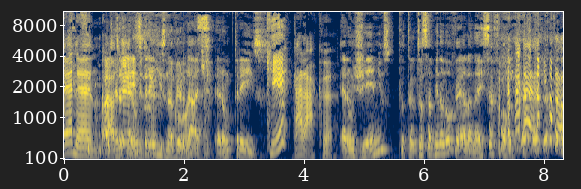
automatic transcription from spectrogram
É, né? No caso, Era- eram gêmeos, três, né? na verdade. Eram três. Quê? Caraca. Eram gêmeos. Puta, eu tô sabendo a novela, né? Isso é foda. Então,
